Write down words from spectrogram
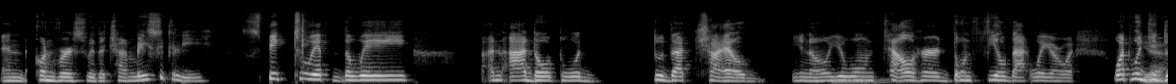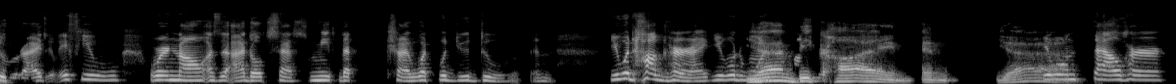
and converse with the child basically speak to it the way an adult would to that child. You know you won't Mm. tell her don't feel that way or what. What would you do right? If you were now as the adult says meet that child what would you do? And you would hug her right you would want Yeah. Be her. kind and yeah. you won't tell her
